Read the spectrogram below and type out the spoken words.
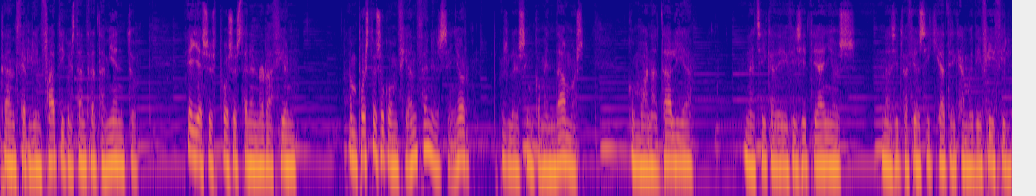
cáncer linfático, está en tratamiento. Ella y su esposo están en oración. Han puesto su confianza en el Señor. Pues les encomendamos, como a Natalia, una chica de 17 años, una situación psiquiátrica muy difícil,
